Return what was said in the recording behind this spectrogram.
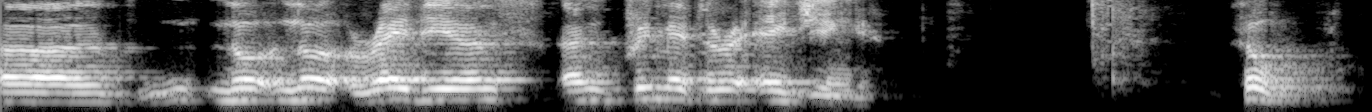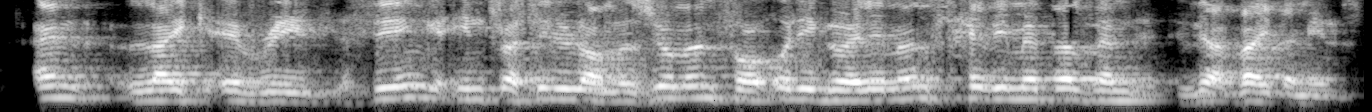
uh, no, no radiance, and premature aging. So, and like everything, intracellular measurement for oligoelements, heavy metals, and vitamins.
